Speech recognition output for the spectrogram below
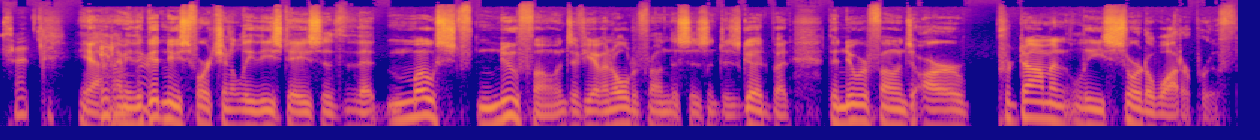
So Yeah, I mean, the good news, fortunately, these days is that most new phones, if you have an older phone, this isn't as good, but the newer phones are predominantly sort of waterproof.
